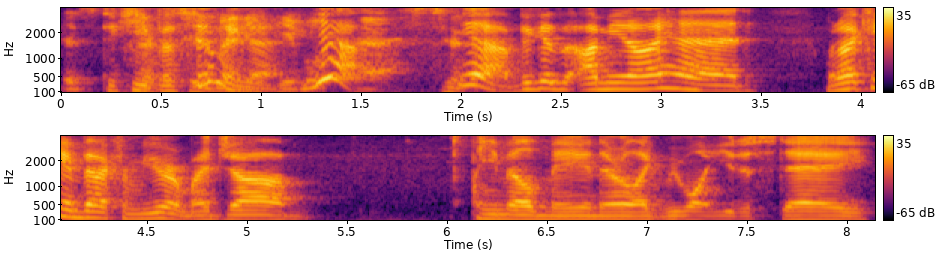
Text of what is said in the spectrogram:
It's to keep assuming that. Yeah. test. Yeah, because I mean I had when I came back from Europe, my job emailed me and they were like, We want you to stay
